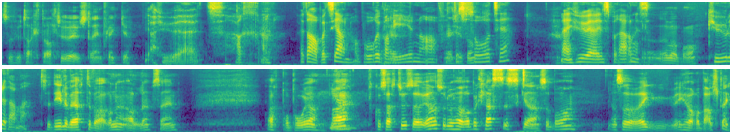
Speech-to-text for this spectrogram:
Så hun takket alt. Hun er jo steinflink. Ja, hun er et herremann. Et arbeidsjern og bor i Berlin og har fått det så til. Nei, hun er inspirerende. Ja, det var bra. Kule dame. Så de leverte varene, alle, sier en. Apropos, ja. Nei, Ja. Konserthuset. Ja, så du hører på klassiske. Så bra. Altså, jeg, jeg hører på alt, jeg.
